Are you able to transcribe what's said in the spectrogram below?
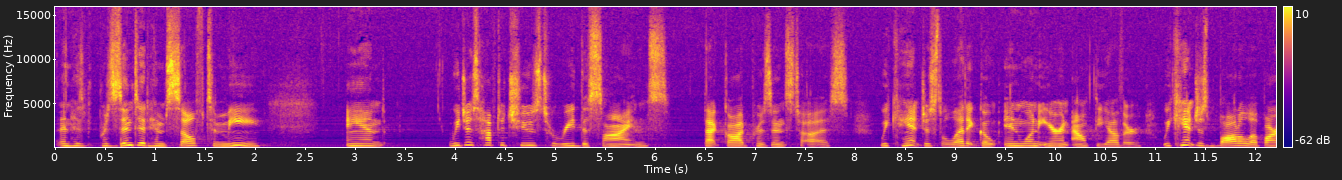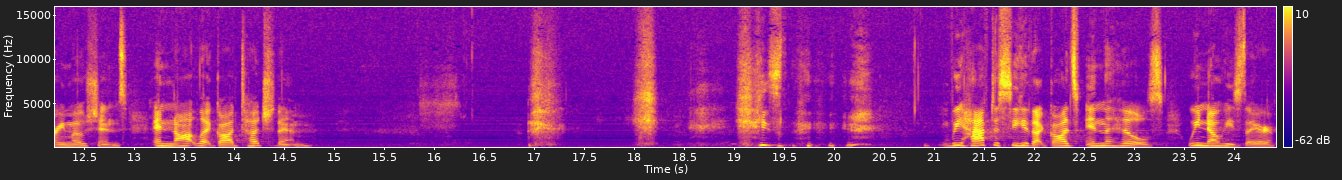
and has presented himself to me. And we just have to choose to read the signs that God presents to us. We can't just let it go in one ear and out the other. We can't just bottle up our emotions and not let God touch them. He's we have to see that God's in the hills. We know He's there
